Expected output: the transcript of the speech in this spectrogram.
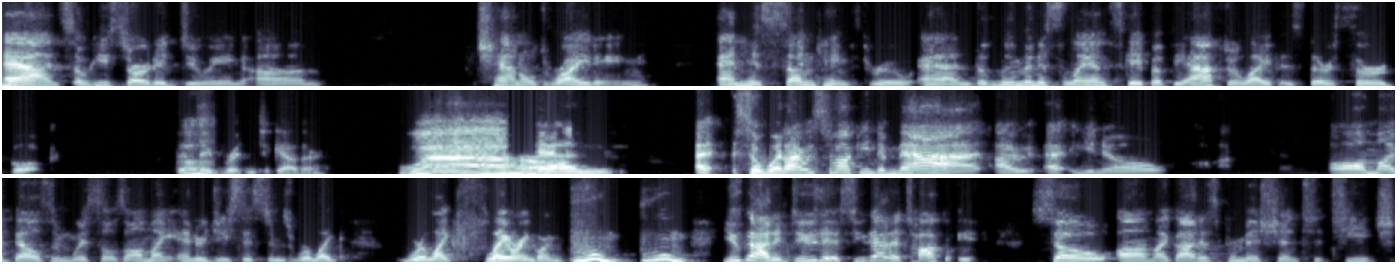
And so he started doing um, channeled writing and his son came through and the luminous landscape of the afterlife is their third book that oh. they've written together. Wow. And uh, so when i was talking to matt i uh, you know all my bells and whistles all my energy systems were like were like flaring going boom boom you got to do this you got to talk so um, i got his permission to teach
